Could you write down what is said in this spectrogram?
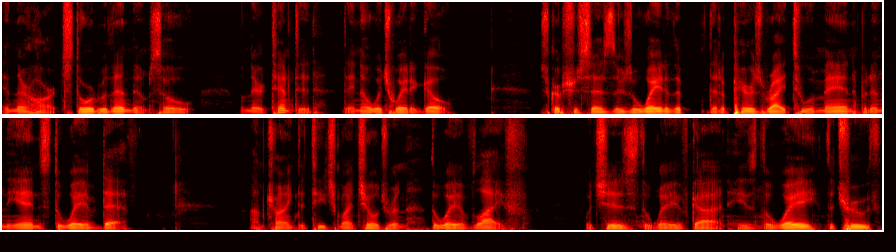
in their heart, stored within them. So when they're tempted, they know which way to go. Scripture says there's a way to the, that appears right to a man, but in the end, it's the way of death. I'm trying to teach my children the way of life, which is the way of God. He is the way, the truth,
